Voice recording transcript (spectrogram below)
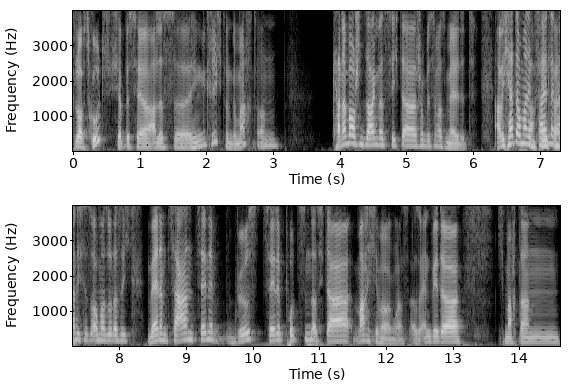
läuft's gut. Ich habe bisher alles äh, hingekriegt und gemacht und kann aber auch schon sagen, dass sich da schon ein bisschen was meldet. Aber ich hatte auch mal eine Auf Zeit lang, hatte ich das auch mal so, dass ich während einem Zahn, Zähne, Bürst, Zähne putzen, dass ich da, mache ich immer irgendwas. Also entweder, Ich mache dann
